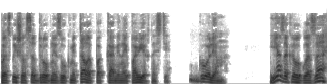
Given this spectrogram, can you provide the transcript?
Послышался дробный звук металла по каменной поверхности. Голем. Я закрыл глаза,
